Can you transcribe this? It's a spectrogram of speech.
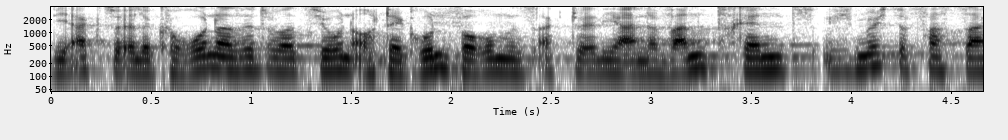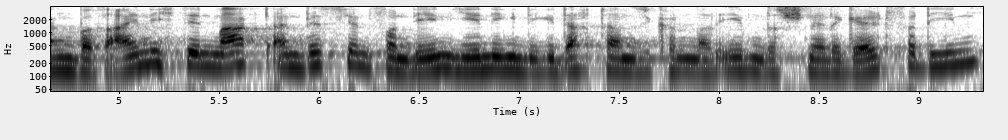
die aktuelle Corona-Situation, auch der Grund, warum es aktuell hier der Wand trennt. Ich möchte fast sagen, bereinigt den Markt ein bisschen von denjenigen, die gedacht haben, sie können mal eben das schnelle Geld verdienen.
